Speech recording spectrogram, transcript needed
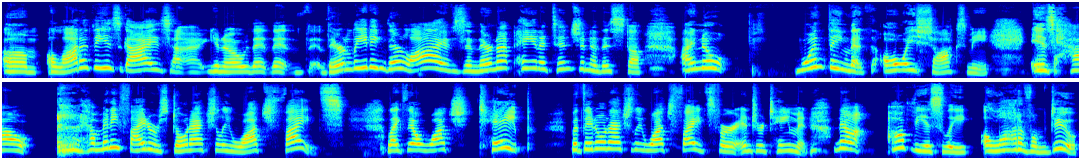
Um, a lot of these guys, uh, you know, that they, they're leading their lives and they're not paying attention to this stuff. I know one thing that always shocks me is how how many fighters don't actually watch fights. Like they'll watch tape, but they don't actually watch fights for entertainment. Now, obviously, a lot of them do,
